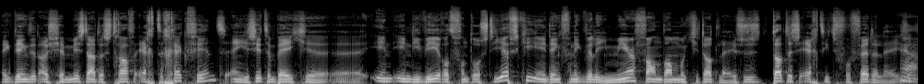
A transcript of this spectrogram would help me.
Ik denk dat als je misdaad en straf echt te gek vindt en je zit een beetje uh, in, in die wereld van Dostoevsky en je denkt van ik wil hier meer van, dan moet je dat lezen. Dus dat is echt iets voor verder lezen. Ja.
